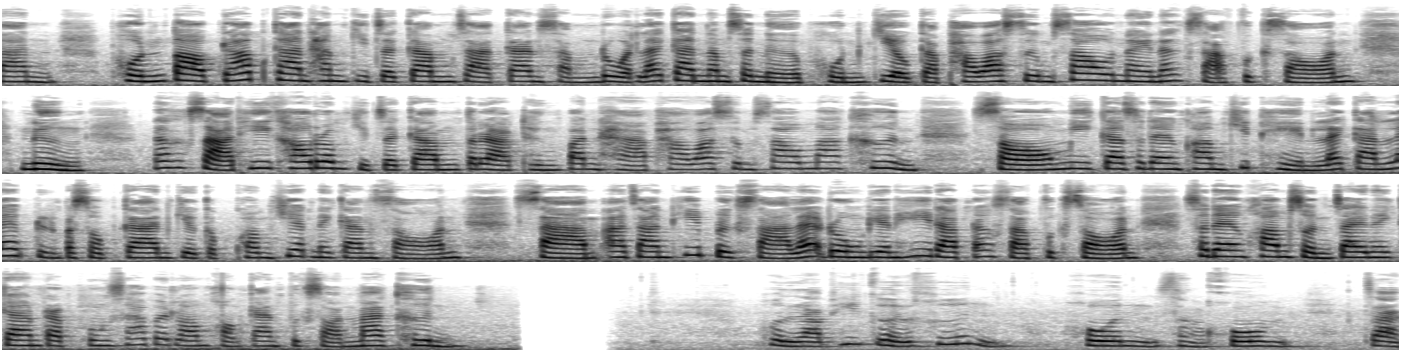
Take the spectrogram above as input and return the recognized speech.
กัน ผลตอบรับการทำกิจกรรมจากการสำรวจและการนำเสนอผลเกี่ยวกับภาวะซึมเศร้าในนักศึกษาฝึกสอน 1. นักศึกษาที่เข้าร่วมกิจกรรมตระหนักถึงปัญหาภาวะซึมเศร้ามากขึ้น 2. มีการแสดงความคิดเห็นและการแลกเปลี่ยนประสบการณ์เกี่ยวกับความเครียดในการสอน 3. อาจารย์ที่ปรึกษาและโรงเรียนที่รับนักศึกษาฝึกสอน แสดงความสนใจในการปรับปรุงสภาพแวดล้อมของการฝึกสอนมากขึ้น ผลลัพธ์ที่เกิดขึ้น คน สังคม จาก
